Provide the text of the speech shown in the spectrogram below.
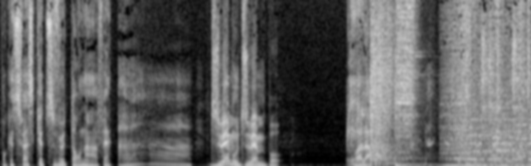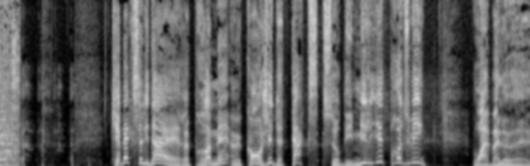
pour que tu fasses ce que tu veux de ton enfant. Ah. Du aimes ou du aimes pas? Voilà. Québec solidaire promet un congé de taxes sur des milliers de produits. Ouais, ben là, euh,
